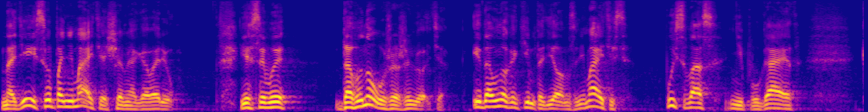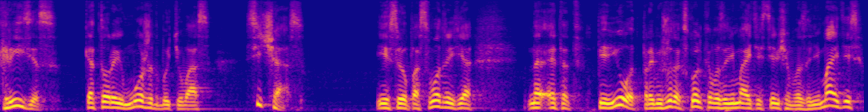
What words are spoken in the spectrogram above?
Надеюсь, вы понимаете, о чем я говорю. Если вы давно уже живете и давно каким-то делом занимаетесь, пусть вас не пугает кризис, который может быть у вас сейчас. Если вы посмотрите на этот период, промежуток, сколько вы занимаетесь тем, чем вы занимаетесь,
